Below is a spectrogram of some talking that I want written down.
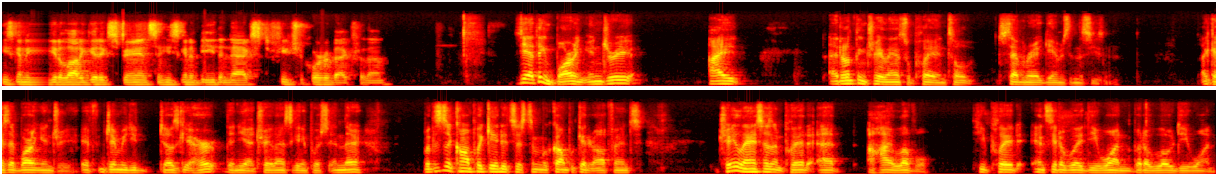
he's going to get a lot of good experience and he's going to be the next future quarterback for them. Yeah, I think barring injury, I I don't think Trey Lance will play until seven or eight games in the season. Like I said, barring injury. If Jimmy does get hurt, then yeah, Trey Lance is getting pushed in there. But this is a complicated system, a complicated offense. Trey Lance hasn't played at a high level. He played NCAA D1, but a low D1.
